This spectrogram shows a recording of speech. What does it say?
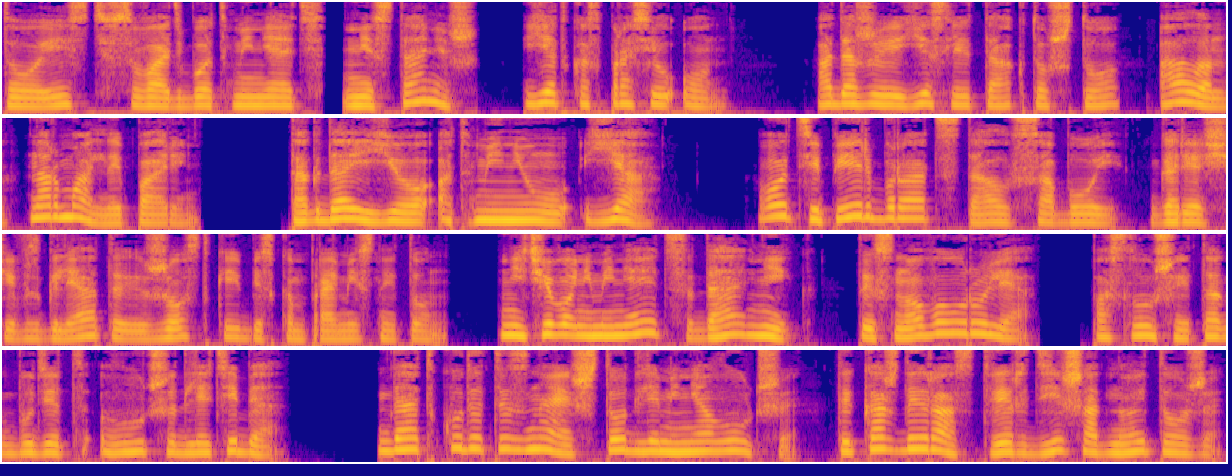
«То есть свадьбу отменять не станешь?» — едко спросил он. «А даже если так, то что? Алан нормальный парень. Тогда ее отменю я». Вот теперь брат стал собой, горящий взгляд и жесткий бескомпромиссный тон. «Ничего не меняется, да, Ник? Ты снова у руля? Послушай, так будет лучше для тебя». «Да откуда ты знаешь, что для меня лучше? Ты каждый раз твердишь одно и то же.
